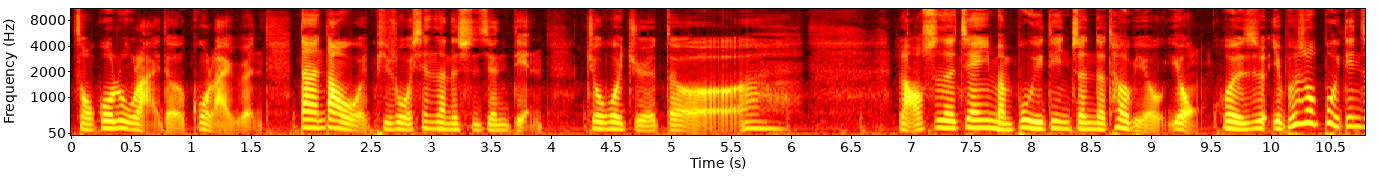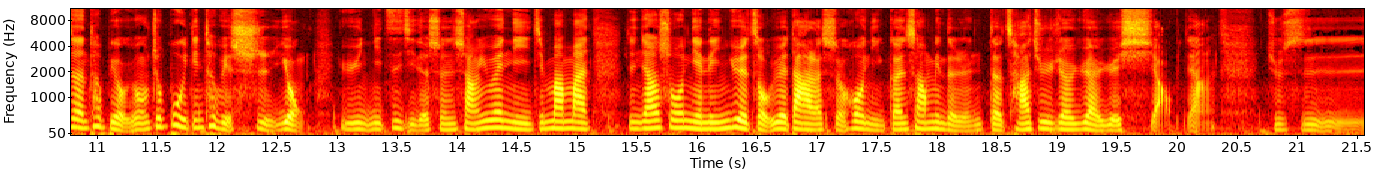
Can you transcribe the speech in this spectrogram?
走过路来的过来人。但到我，比如说我现在的时间点，就会觉得，唉。老师的建议们不一定真的特别有用，或者是也不是说不一定真的特别有用，就不一定特别适用于你自己的身上，因为你已经慢慢，人家说年龄越走越大的时候，你跟上面的人的差距就越来越小，这样。就是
